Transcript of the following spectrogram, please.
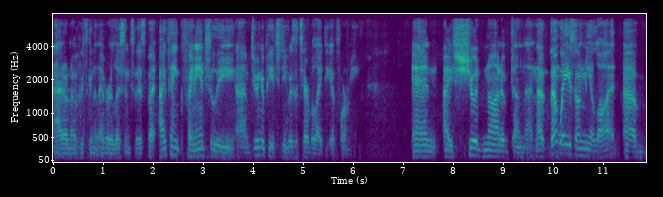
I don't know who's going to ever listen to this, but I think financially um, doing a PhD was a terrible idea for me and I should not have done that. Now that weighs on me a lot because um,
